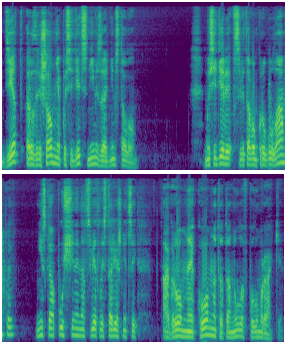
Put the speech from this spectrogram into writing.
дед разрешал мне посидеть с ними за одним столом. Мы сидели в световом кругу лампы, низко опущенной над светлой столешницей, огромная комната тонула в полумраке.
